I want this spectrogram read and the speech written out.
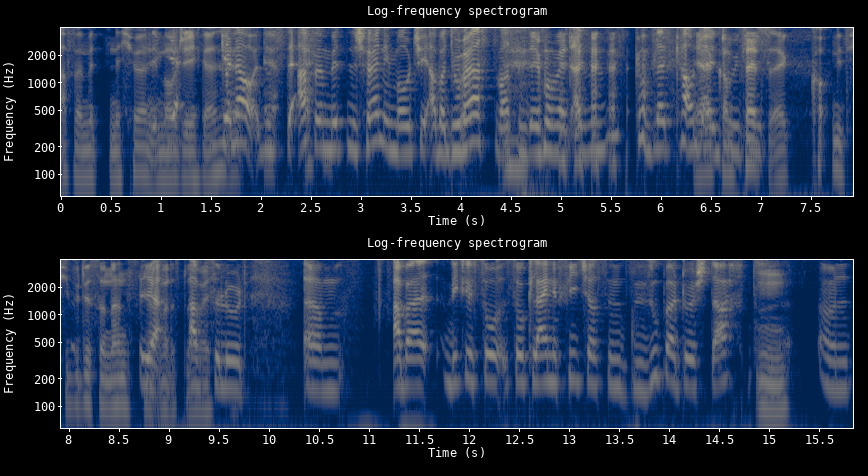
Affe mit nicht hören Emoji, ja? Genau, das ist der Affe mit einem Schön-Emoji, aber du hörst was in dem Moment. Also es ist komplett Ja, counterintuitiv. komplett äh, kognitive Dissonanz nennt Ja, man das, glaube ich. absolut. Ähm, aber wirklich so, so kleine Features sind super durchdacht Mhm. und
